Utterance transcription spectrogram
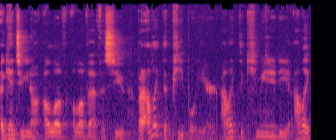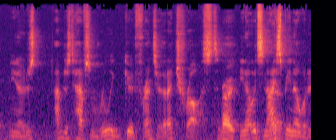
again, too, you know, I love I love FSU, but I like the people here. I like the community. I like you know just I just have some really good friends here that I trust. Right. You know, it's nice Yeah. being able to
